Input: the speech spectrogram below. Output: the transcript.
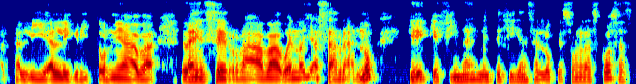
a Talía, le gritoneaba, la encerraba, bueno, ya sabrán, ¿no? Que, finalmente fíjense lo que son las cosas.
